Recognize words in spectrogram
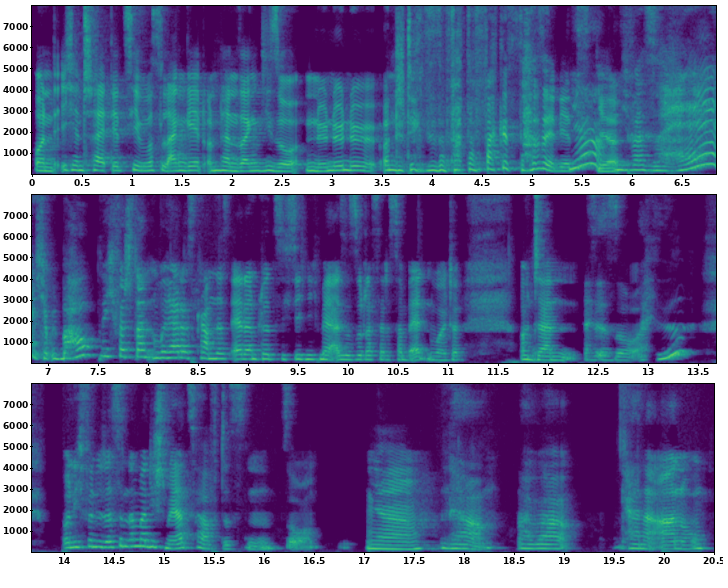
und ich entscheide jetzt hier, wo es lang geht und dann sagen die so, nö, nö, nö. Und du denkst dir so, what the fuck ist das denn jetzt Ja, hier? und ich war so, hä? Ich habe überhaupt nicht verstanden, woher das kam, dass er dann plötzlich sich nicht mehr, also so, dass er das dann beenden wollte. Und dann, es ist so, hä? Und ich finde, das sind immer die schmerzhaftesten, so. Ja. Ja, aber keine Ahnung.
